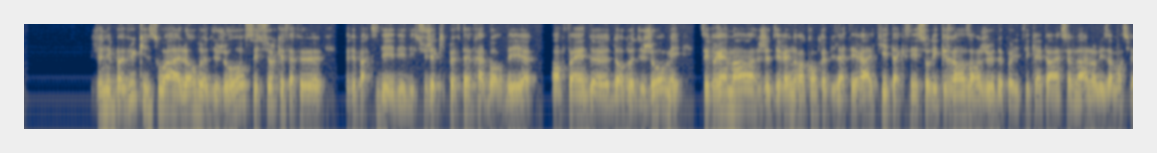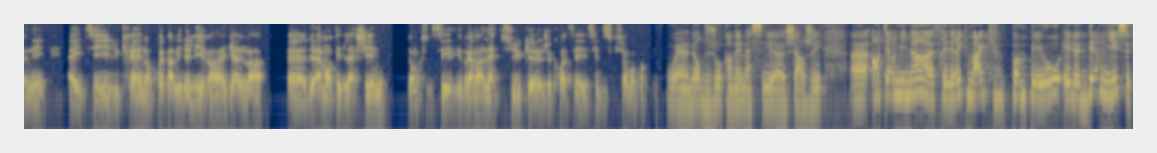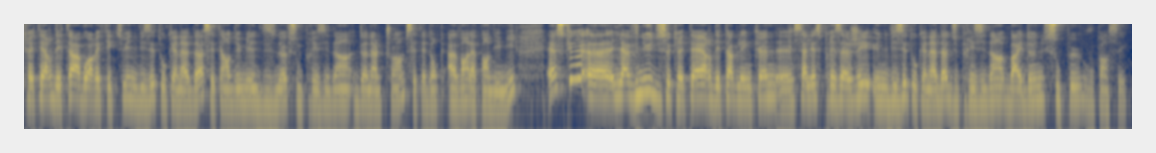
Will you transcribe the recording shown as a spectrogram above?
Je n'ai pas vu qu'il soit à l'ordre du jour. C'est sûr que ça fait, partie des, sujets qui peuvent être abordés en fin d'ordre du jour, mais c'est vraiment, je dirais, une rencontre bilatérale qui est axée sur les grands enjeux de politique internationale. On les a mentionnés, Haïti, l'Ukraine, on pourrait parler de l'Iran également, euh, de la montée de la Chine. Donc, c'est vraiment là-dessus que je crois ces, ces discussions vont porter. Oui, un heure du jour quand même assez euh, chargé. Euh, en terminant, euh, Frédéric, Mike Pompeo est le dernier secrétaire d'État à avoir effectué une visite au Canada. C'était en 2019 sous le président Donald Trump. C'était donc avant la pandémie. Est-ce que l'avenue du secrétaire d'État Blinken, ça laisse présager une visite au Canada du président Biden sous peu, vous pensez?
